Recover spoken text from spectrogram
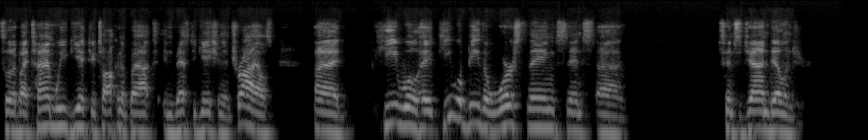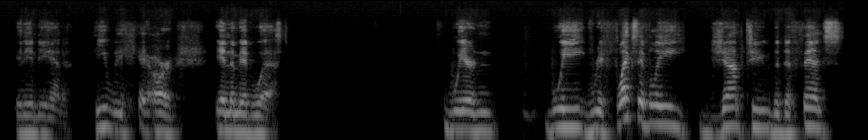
So that by the time we get to talking about investigation and trials, uh, he will he will be the worst thing since uh, since John Dillinger in Indiana. He or in the Midwest. We're we reflexively jump to the defense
